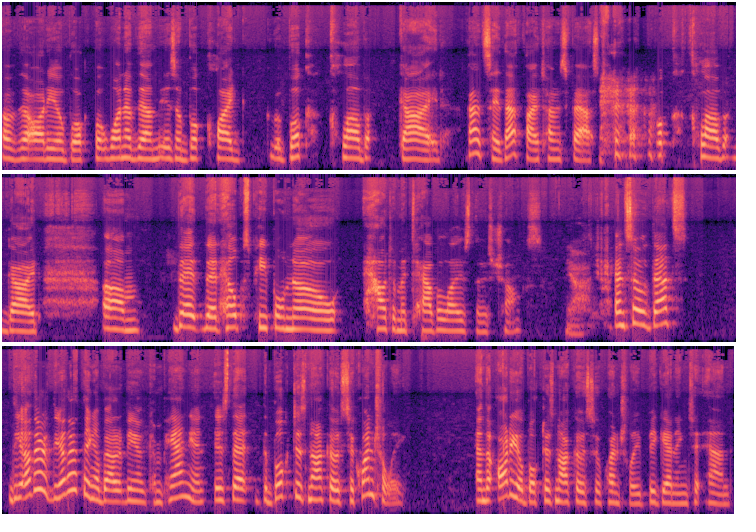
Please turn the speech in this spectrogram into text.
of the audiobook, but one of them is a book club, a book club guide. God, say that five times fast. book club guide um, that that helps people know how to metabolize those chunks. Yeah. And so that's the other the other thing about it being a companion is that the book does not go sequentially and the audiobook does not go sequentially beginning to end.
